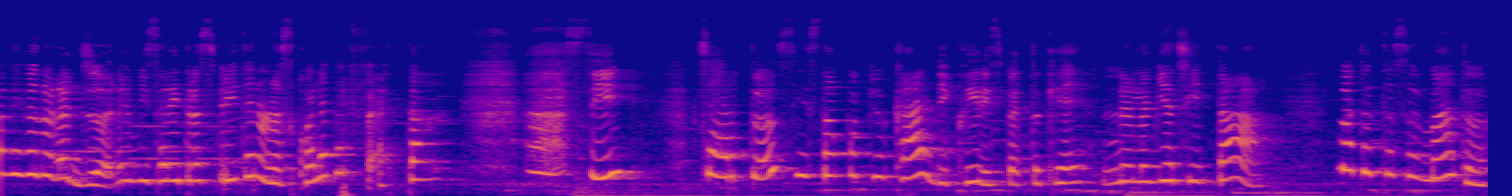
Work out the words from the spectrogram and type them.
Avevano ragione, mi sarei trasferita in una scuola perfetta. Ah, sì, certo, si sta un po' più caldi qui rispetto che nella mia città. Ma tutto sommato,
